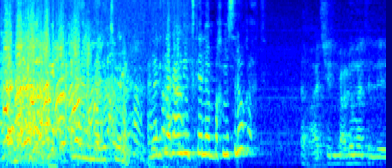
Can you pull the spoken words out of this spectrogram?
أنا ما قلت لك. أنا قلت لك عني نتكلم بخمس لغات. هادشي المعلومات اللي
